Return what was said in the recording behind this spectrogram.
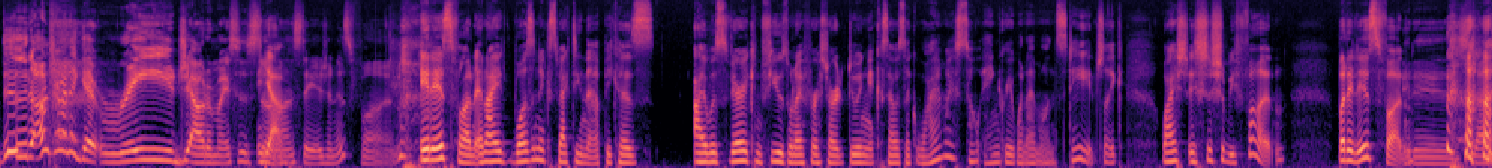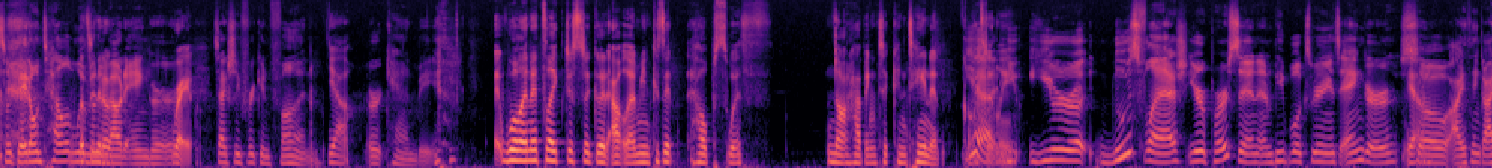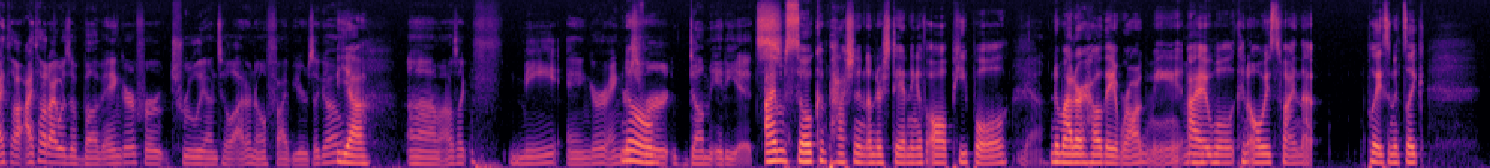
dude. I'm trying to get rage out of my system Yeah. on stage, and it's fun. it is fun and i wasn't expecting that because i was very confused when i first started doing it because i was like why am i so angry when i'm on stage like why sh- it just should be fun but it is fun It is. That's what they don't tell women about anger. right It's actually freaking fun, yeah or it can be. well and it's like just a good outlet i mean because it helps with not having to contain it constantly Yeah, you, you're newsflash. You're a person, and people experience anger. Yeah. So I think I thought I thought I was above anger for truly until I don't know five years ago. yeah Um, I was like, me anger, anger's No. for dumb idiots. i'm so compassionate and understanding of all people yeah. no matter how they wrong me i Mhm. will can always find that place and it's like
